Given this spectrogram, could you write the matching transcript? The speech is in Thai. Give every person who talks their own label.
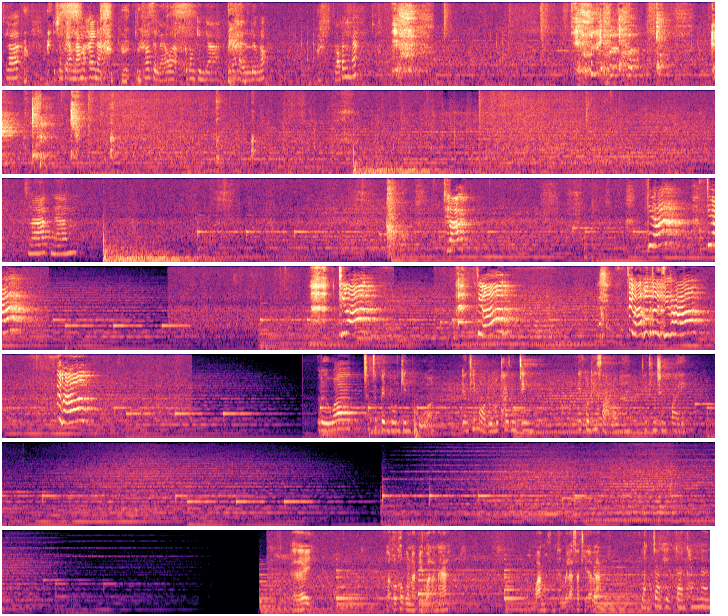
Speaker 1: ที่รักเดี๋ยวฉันไปเอาน้ำมาให้นะ กินข้าวเสร็จแล้วอะ ก็ต้องกินยาจะได้หายเร็วๆเนาะรอแป๊บนึงนะ รักน้ำที่รัก ที่รัก ที่รัก เป็นดวงกินผัว อย่างที่หมอดูเขาทักจริงๆ นี่คนที่สามแล้วนะ ที่ทิ้งฉันไป
Speaker 2: บกันมาปีกว่าแล้วนะ ผมว่ามันคงถึงเวลาสักทีแล้วล่ะ
Speaker 1: หลังจากเหตุการณ์ครั้งนั้น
